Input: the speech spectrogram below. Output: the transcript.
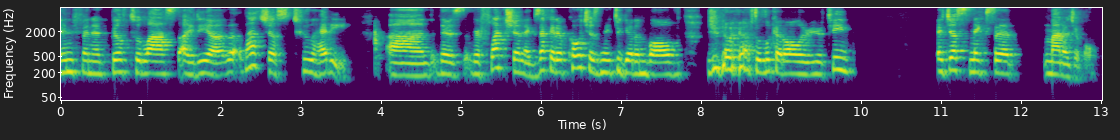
infinite built to last idea, that's just too heady. And there's reflection. Executive coaches need to get involved. You know you have to look at all of your team. It just makes it manageable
